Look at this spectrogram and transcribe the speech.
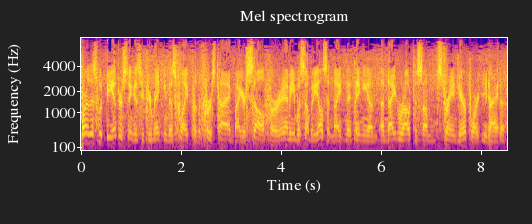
Where this would be interesting is if you're making this flight for the first time by yourself, or I mean with somebody else at night, and then taking a, a night route to some strange airport. You'd Right. have to,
